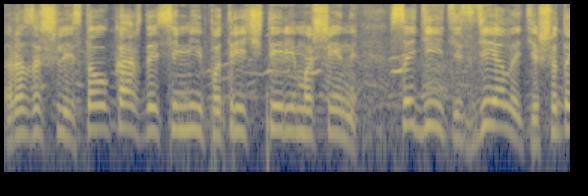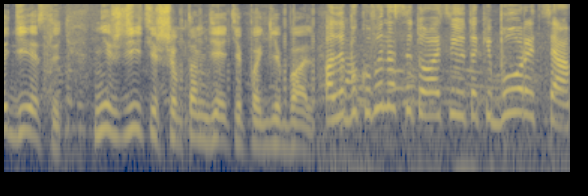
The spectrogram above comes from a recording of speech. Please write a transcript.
разошлись. То у каждой семьи по 3-4 машины. Садитесь, сделайте, что-то действуйте. Не ждите, чтобы там дети погибали. Але Буковина з ситуацією таки бореться.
